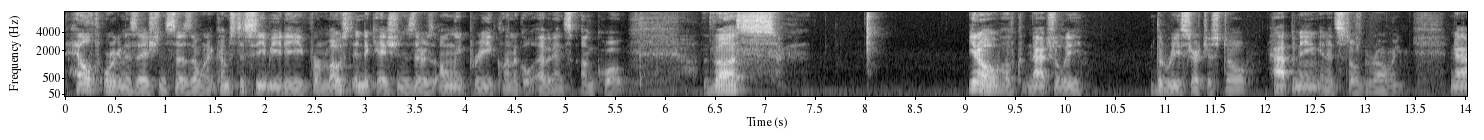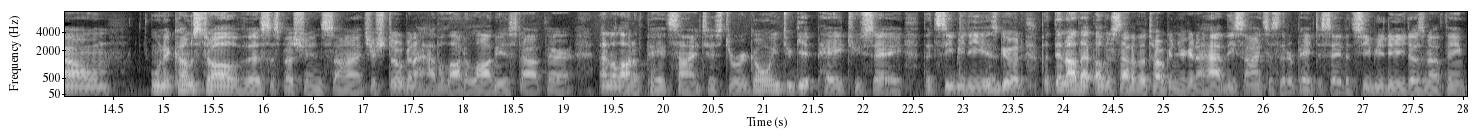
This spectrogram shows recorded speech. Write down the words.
Health Organization says that when it comes to CBD, for most indications there's only preclinical evidence, unquote. Thus, you know, naturally, the research is still happening and it's still growing. Now, when it comes to all of this, especially in science, you're still going to have a lot of lobbyists out there and a lot of paid scientists who are going to get paid to say that CBD is good. But then on that other side of the token, you're going to have these scientists that are paid to say that CBD does nothing,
